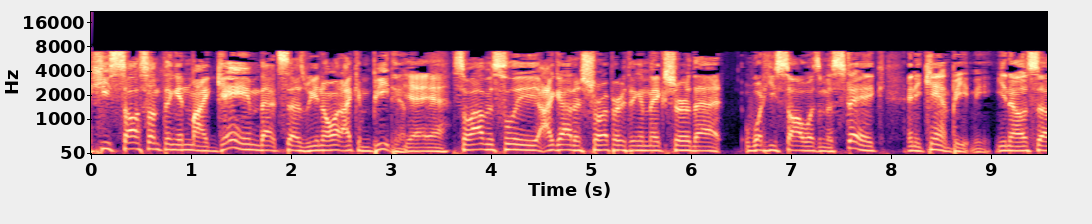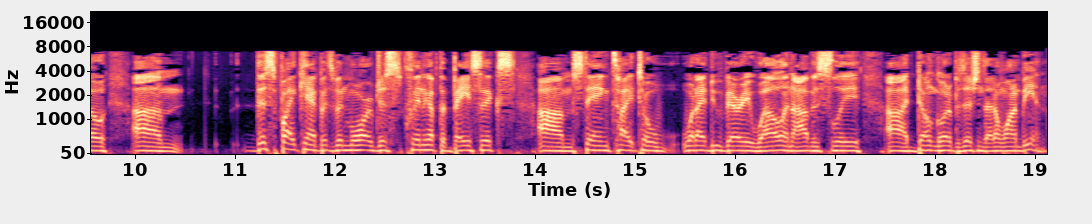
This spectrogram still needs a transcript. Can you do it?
he saw something in my game that says, well, you know what, I can beat him. Yeah, yeah. So obviously, I got to shore up everything and make sure that what he saw was a mistake, and he can't beat me. You know, so um, this fight camp has been more of just cleaning up the basics, um, staying tight to what I do very well, and obviously, uh, don't go to positions I don't want to be in.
